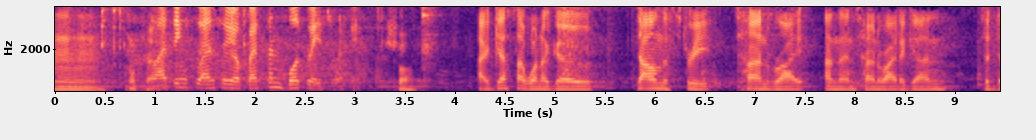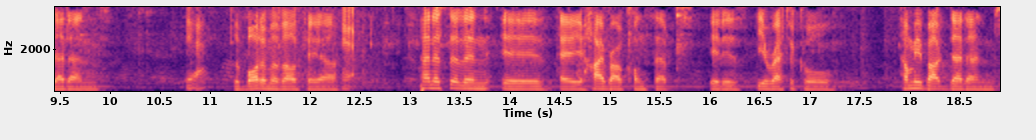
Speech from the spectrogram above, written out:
Okay. So I think to answer your question, both ways working. Sure. I guess I want to go down the street, turn right, and then turn right again to dead end. Yeah, The bottom of LKF. yeah. Penicillin is a highbrow concept. It is theoretical. Tell me about Dead End.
